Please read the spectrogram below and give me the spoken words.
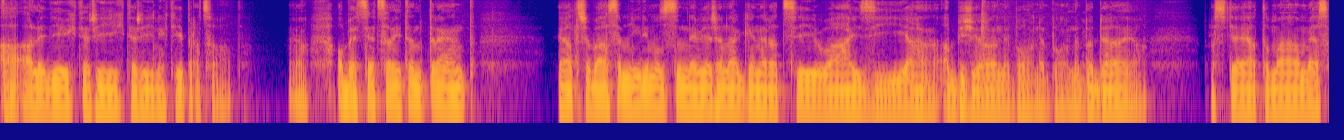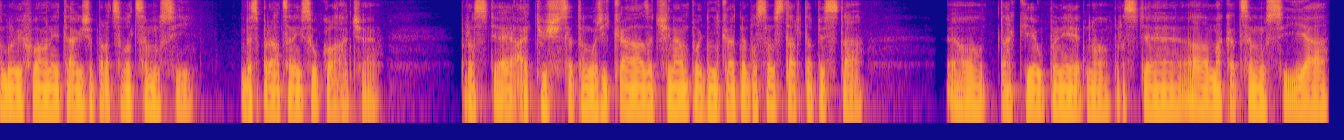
a, a lidi, kteří, kteří nechtějí pracovat. Jo. Obecně celý ten trend, já třeba jsem nikdy moc nevěřil na generaci Y, Z a, a nebo, nebo, nebo D. Jo. Prostě já to mám, já jsem byl vychovaný tak, že pracovat se musí. Bez práce nejsou koláče. Prostě ať už se tomu říká, začínám podnikat, nebo jsem startupista, jo, tak je úplně jedno. Prostě makat se musí a,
